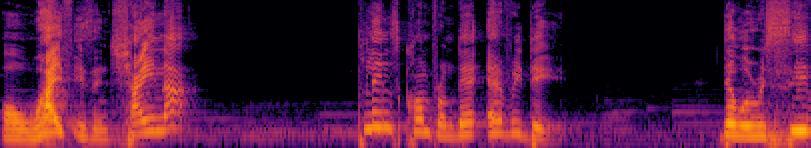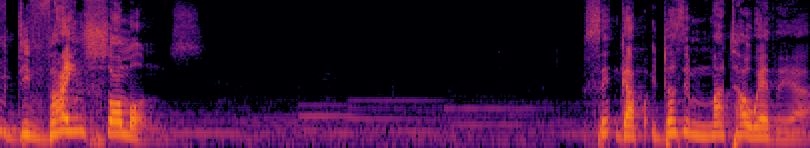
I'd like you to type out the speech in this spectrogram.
or wife is in China, Planes come from there every day. They will receive divine summons. It doesn't matter where they are.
